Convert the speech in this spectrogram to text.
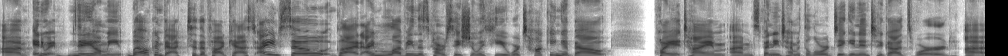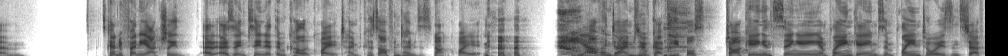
Um, anyway, Naomi, welcome back to the podcast. I am so glad. I'm loving this conversation with you. We're talking about quiet time, um, spending time with the Lord, digging into God's word. Um, it's kind of funny, actually, as I'm saying it, that we call it quiet time because oftentimes it's not quiet. Yeah. Oftentimes we've got people talking and singing and playing games and playing toys and stuff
